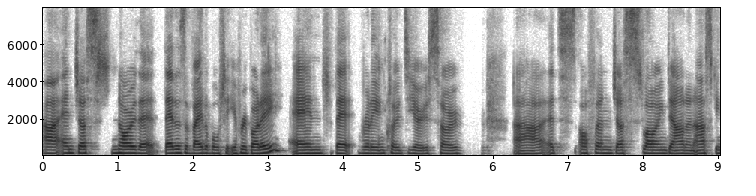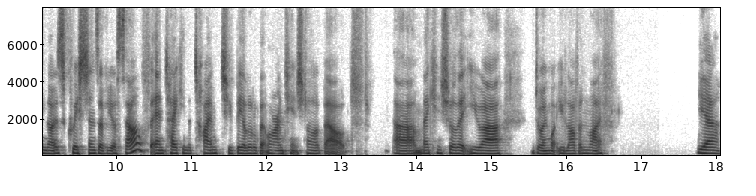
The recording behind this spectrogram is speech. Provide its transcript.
Uh, and just know that that is available to everybody and that really includes you. So uh, it's often just slowing down and asking those questions of yourself and taking the time to be a little bit more intentional about uh, making sure that you are doing what you love in life. Yeah,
